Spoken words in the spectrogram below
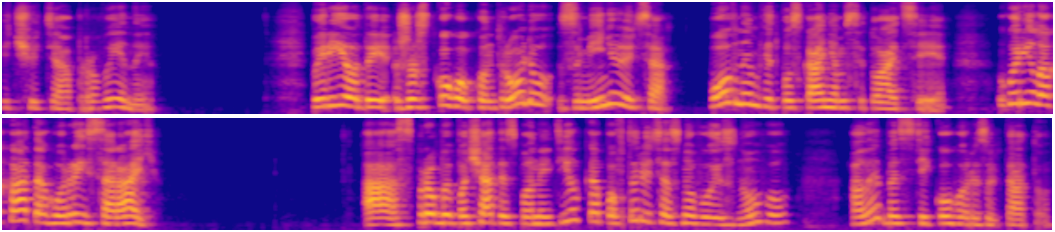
відчуття провини. Періоди жорсткого контролю змінюються повним відпусканням ситуації. Горіла хата, горий сарай. А спроби почати з понеділка повторюються знову і знову, але без стійкого результату.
